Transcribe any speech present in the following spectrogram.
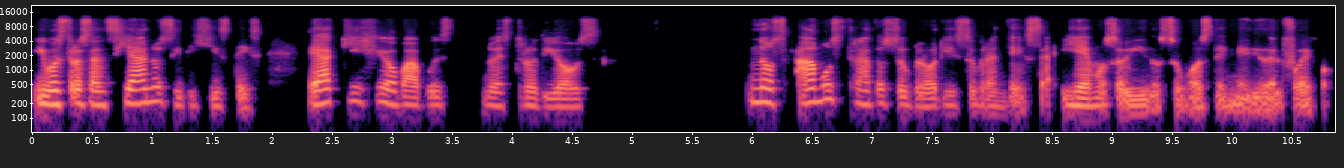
y vuestros ancianos, y dijisteis, he aquí Jehová nuestro Dios nos ha mostrado su gloria y su grandeza y hemos oído su voz de en medio del fuego.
